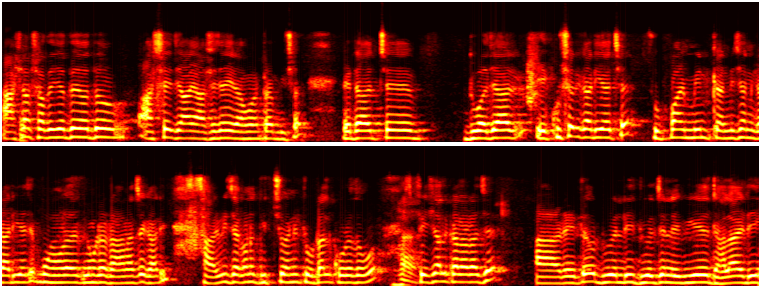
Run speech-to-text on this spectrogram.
আসার সাথে সাথে হয়তো আসে যায় আসে যায় এরকম একটা বিষয়। এটা হচ্ছে দু হাজার একুশের গাড়ি আছে সুপার মিন্ট কন্ডিশন গাড়ি আছে পনেরো হাজার কিলোমিটার রান আছে গাড়ি। সার্ভিস এখনও কিচ্ছু হয়নি টোটাল করে দেবো। হ্যাঁ। স্পেশাল কালার আছে আর এতেও dual D dual chain ABS ঢালাই রিং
